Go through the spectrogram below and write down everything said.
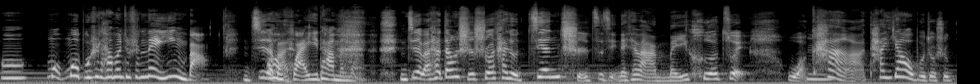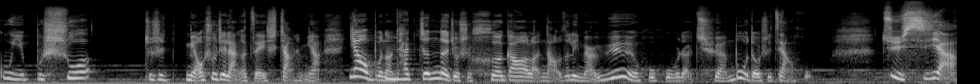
哦，莫莫不是他们就是内应吧？你记得吧？怀疑他们呢。你记得吧？他当时说，他就坚持自己那天晚上没喝醉。我看啊，他要不就是故意不说，就是描述这两个贼是长什么样；要不呢，他真的就是喝高了，脑子里面晕晕乎乎的，全部都是浆糊。据悉啊，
